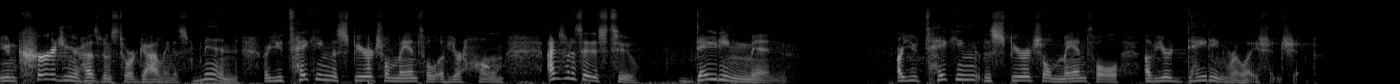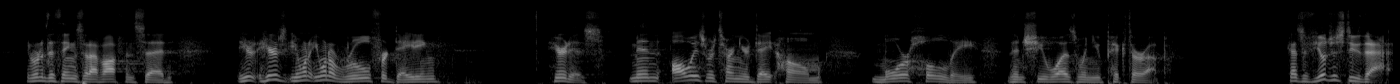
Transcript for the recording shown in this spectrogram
Are you encouraging your husbands toward godliness? Men, are you taking the spiritual mantle of your home? I just want to say this too. Dating men, are you taking the spiritual mantle of your dating relationship? You know, one of the things that I've often said here, here's, you want, you want a rule for dating? Here it is. Men, always return your date home more holy than she was when you picked her up. Guys, if you'll just do that,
